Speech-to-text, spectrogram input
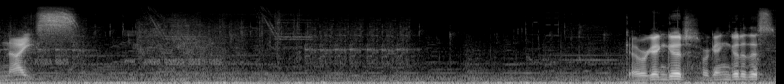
nice. Getting good. We're getting good at this.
